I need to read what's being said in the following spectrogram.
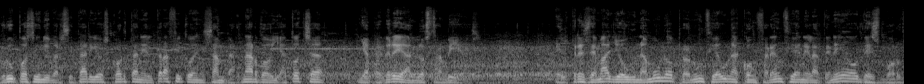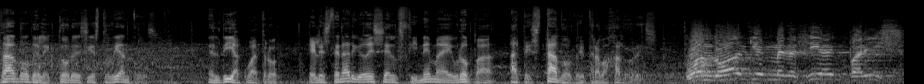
Grupos de universitarios cortan el tráfico en San Bernardo y Atocha y apedrean los tranvías. El 3 de mayo, Unamuno pronuncia una conferencia en el Ateneo desbordado de lectores y estudiantes. El día 4, el escenario es el Cinema Europa, atestado de trabajadores. Cuando alguien me decía en París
